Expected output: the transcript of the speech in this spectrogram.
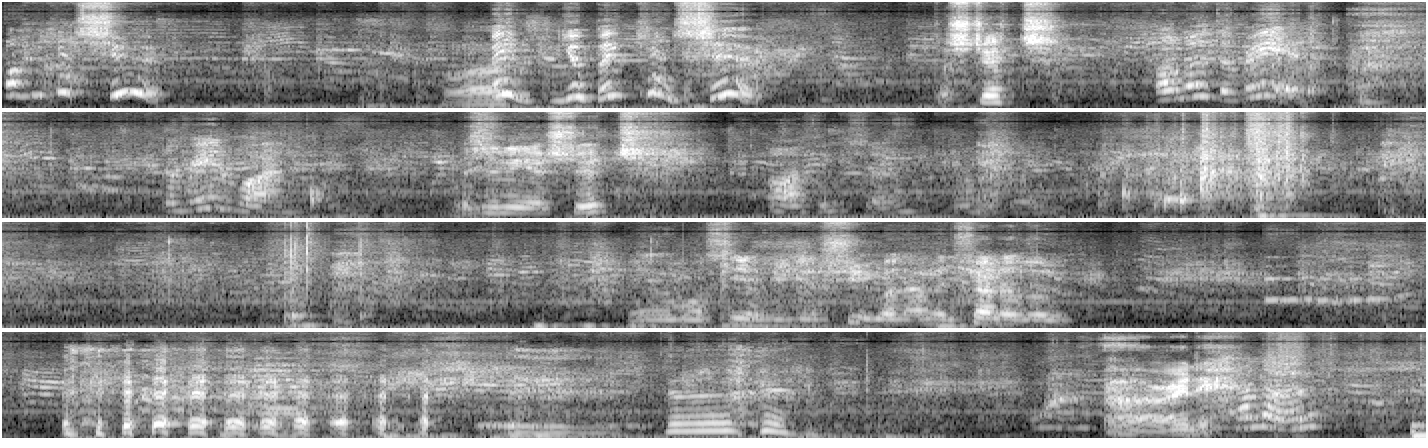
Oh, you can shoot. what? Babe, your big can shoot. The stretch. Oh no, the red. The red one. Isn't he a stretch? Oh, I think so. Probably. Yeah, we'll see if he can shoot when I'm in front of him. Alrighty. Hello.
